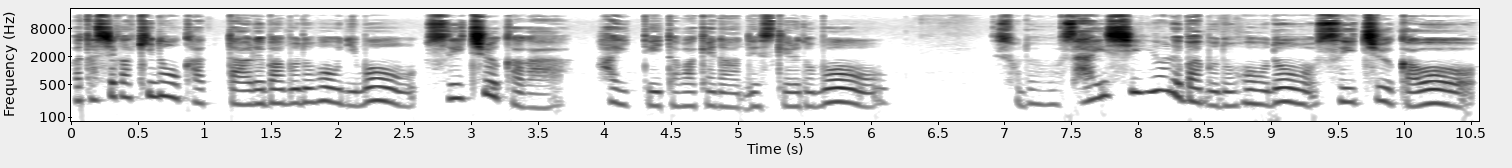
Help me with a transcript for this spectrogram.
私が昨日買ったアルバムの方にも水中歌が入っていたわけなんですけれども、その最新アルバムの方の水中歌を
